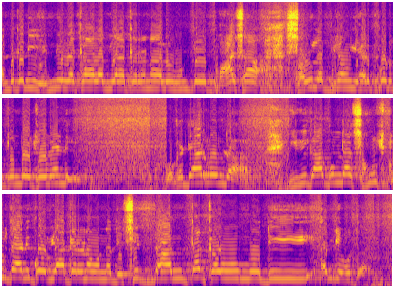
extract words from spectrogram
అందుకని ఎన్ని రకాల వ్యాకరణాలు ఉంటే భాష సౌలభ్యం ఏర్పడుతుందో చూడండి. ఒకటా రెండా? ఇవి కాకుండా సంస్కృతానికో వ్యాకరణం ఉన్నది. సిద్ధాంత కౌముది అని చెబుతారు.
